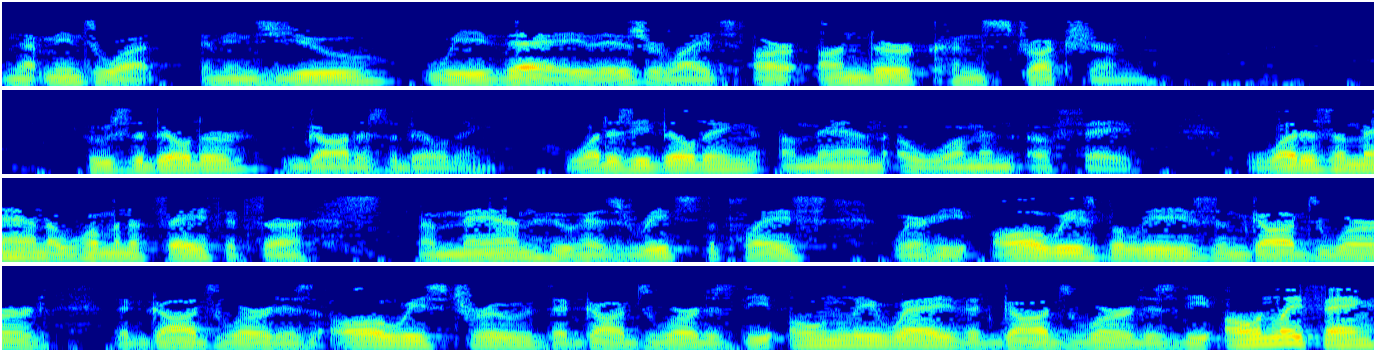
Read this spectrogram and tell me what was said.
And that means what? It means you, we, they, the Israelites, are under construction. Who's the builder? God is the building. What is he building? A man, a woman of faith. What is a man, a woman of faith? It's a, a man who has reached the place where he always believes in God's Word that God's Word is always true, that God's Word is the only way, that God's Word is the only thing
